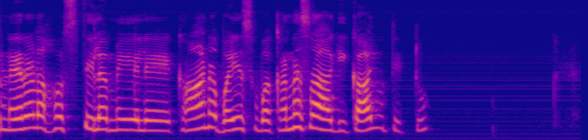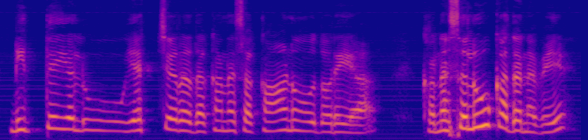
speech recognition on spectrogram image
ನೆರಳ ಹೊಸ್ತಿಲ ಮೇಲೆ ಕಾಣ ಬಯಸುವ ಕನಸಾಗಿ ಕಾಯುತ್ತಿತ್ತು. ನಿದ್ದೆಯಲೂ ಎಚ್ಚರದ ಕನಸ ಕಾಣೋ ದೊರೆಯ ಕನಸಲೂ ಕದನವೇ?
